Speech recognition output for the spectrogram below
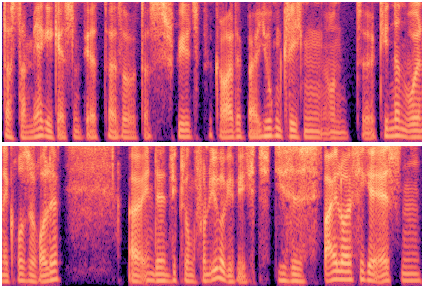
dass da mehr gegessen wird. Also das spielt gerade bei Jugendlichen und äh, Kindern wohl eine große Rolle äh, in der Entwicklung von Übergewicht. Dieses beiläufige Essen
